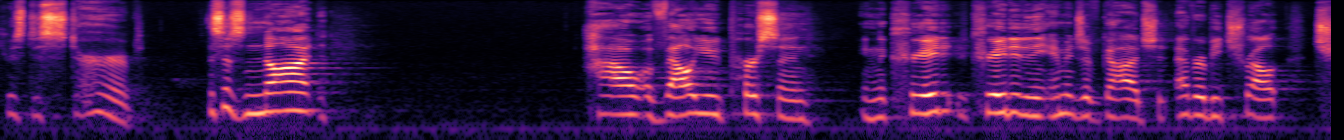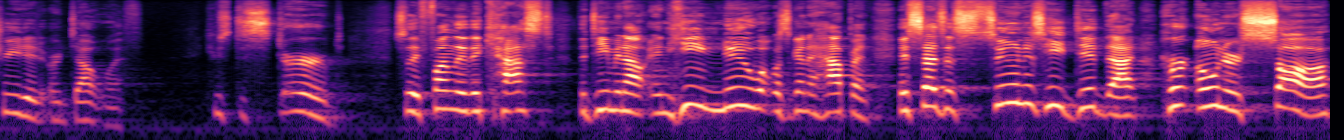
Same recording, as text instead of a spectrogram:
He was disturbed. This is not how a valued person in the created, created in the image of God should ever be treated or dealt with. He was disturbed. So they finally they cast the demon out and he knew what was going to happen. It says as soon as he did that, her owners saw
